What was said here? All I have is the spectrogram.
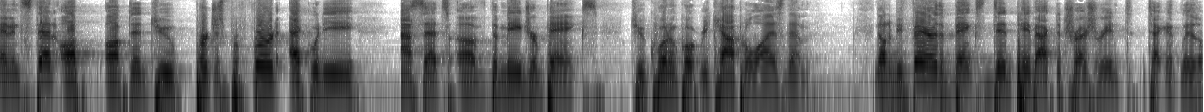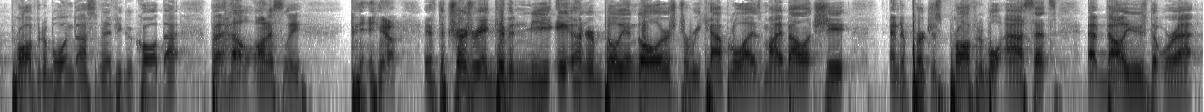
And instead op- opted to purchase preferred equity assets of the major banks to quote unquote recapitalize them. Now, to be fair, the banks did pay back the Treasury, and t- technically, it was a profitable investment, if you could call it that. But hell, honestly, you know, if the Treasury had given me eight hundred billion dollars to recapitalize my balance sheet and to purchase profitable assets at values that were at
